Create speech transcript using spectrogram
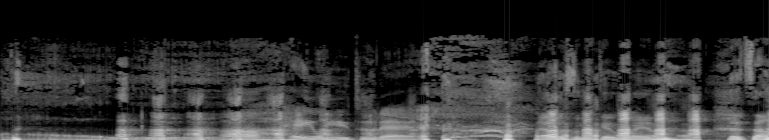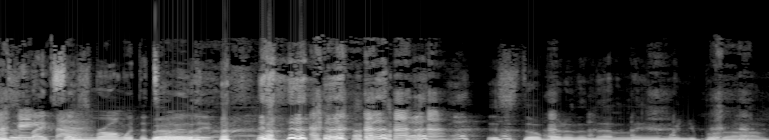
Oh, I hate when you do that. that wasn't a good one. That sounded like that. something wrong with the Better. toilet. It's still better than that lame when you put on,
